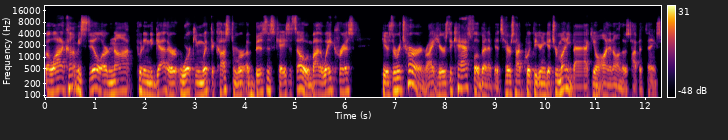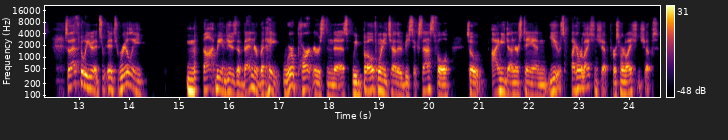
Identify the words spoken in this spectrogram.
But a lot of companies still are not putting together, working with the customer, a business case. It's oh, and by the way, Chris, here's the return, right? Here's the cash flow benefits. Here's how quickly you're going to get your money back, you know, on and on those type of things. So that's what we, it's, it's really not being viewed as a vendor, but hey, we're partners in this. We both want each other to be successful. So I need to understand you. It's like a relationship, personal relationships.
